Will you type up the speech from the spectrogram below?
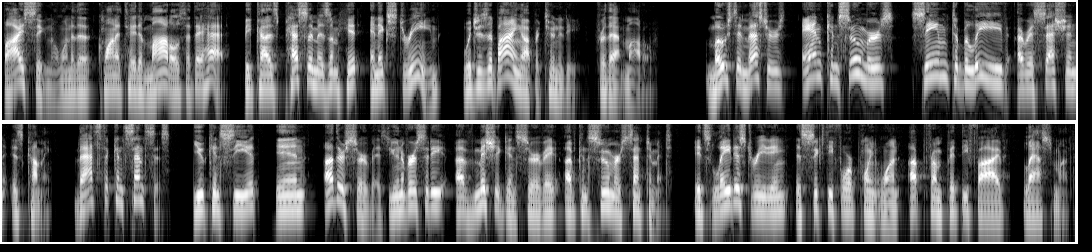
buy signal, one of the quantitative models that they had, because pessimism hit an extreme, which is a buying opportunity for that model. Most investors and consumers seem to believe a recession is coming. That's the consensus. You can see it in other surveys. University of Michigan survey of consumer sentiment. Its latest reading is 64.1, up from 55 last month.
